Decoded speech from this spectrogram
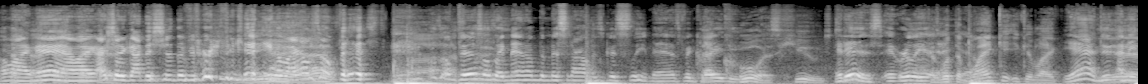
I'm like, man, I'm like, I should have got this shit in the very beginning. I'm like, I'm so Yeah. pissed. I'm so that's pissed. I was like, man, I've been missing out on this good sleep, man. It's been crazy. That cool is huge. It is. It really is. with the Yeah. blanket, you could like Yeah, dude. Yeah. I mean,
